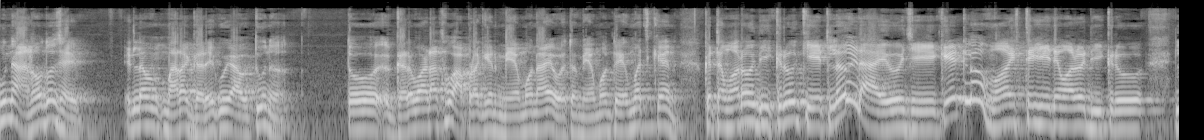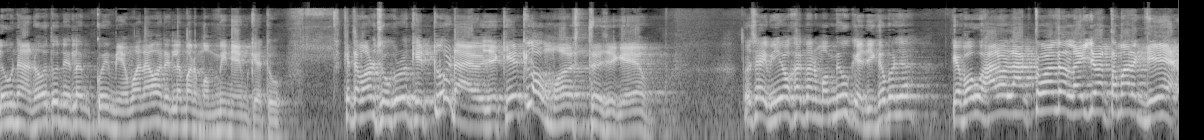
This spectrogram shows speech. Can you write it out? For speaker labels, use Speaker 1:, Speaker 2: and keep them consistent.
Speaker 1: હું નાનો હતો સાહેબ એટલે મારા ઘરે કોઈ આવતું ને. તો ઘરવાળા શું આપણા ઘેર મહેમાન આવ્યો તો મહેમાન તો એમ જ કહે ને, કે તમારો દીકરો કેટલો ડાયો છે, કેટલો મસ્ત છે તમારો દીકરો. એટલે હું નાનો હતો ને, એટલે કોઈ મહેમાન આવે ને, એટલે મારા મમ્મીને એમ કહેતું, કે તમારો છોકરો કેટલો ડાયો છે, કેટલો મસ્ત છે કે એમ. તો સાહેબ, એ વખત મારી મમ્મી શું કહેતી ખબર છે? કે બહુ સારો લાગતો હોય તો લઈ જાઓ તમારે ઘેર.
